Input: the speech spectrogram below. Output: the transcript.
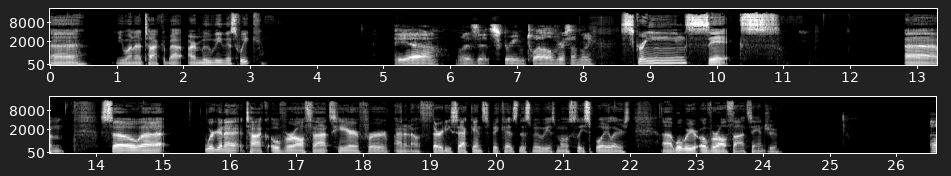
Uh, you want to talk about our movie this week? Yeah. What is it? Scream 12 or something? Scream Six. Um, so uh, we're gonna talk overall thoughts here for I don't know thirty seconds because this movie is mostly spoilers. Uh, what were your overall thoughts, Andrew? Um,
